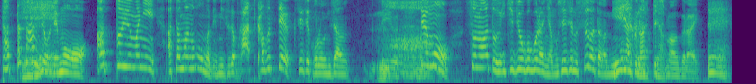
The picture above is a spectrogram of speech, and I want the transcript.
たった3秒でもう、あっという間に頭の方まで水がガーってかぶって、先生転んじゃうっていう。でもう、その後1秒後ぐらいにはもう先生の姿が見えなくなってしまうぐらい。え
